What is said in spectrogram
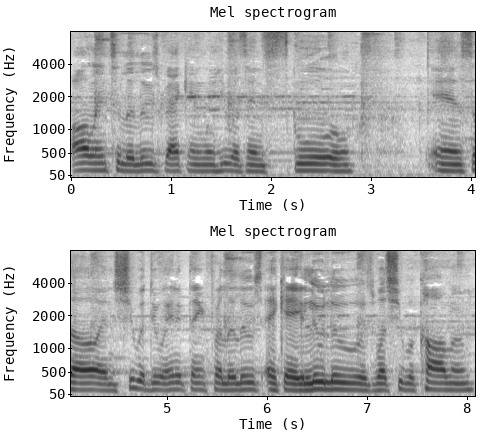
all into Lelouch back in when he was in school. And so, and she would do anything for Lelouch, aka Lulu is what she would call him.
